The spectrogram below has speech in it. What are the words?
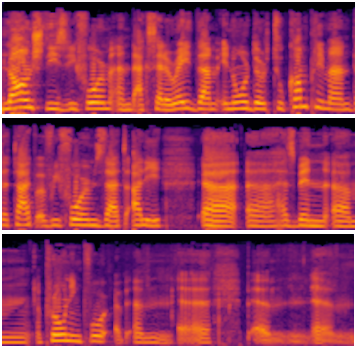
launch these reform and accelerate them in order to complement the type of reforms that Ali uh, uh, has been um, proning for, um, uh, um, um,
